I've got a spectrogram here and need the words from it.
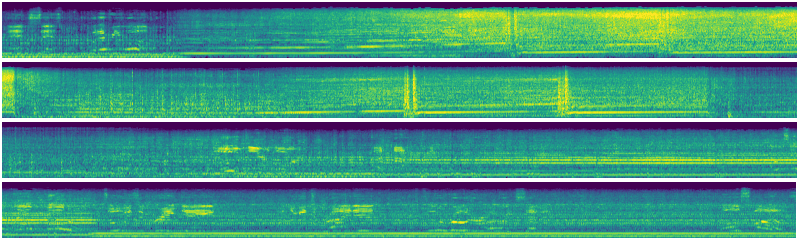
and it says whatever you want. Oh dear lord. It's always a great day when you get to ride in four rotor RX-7. All smiles.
